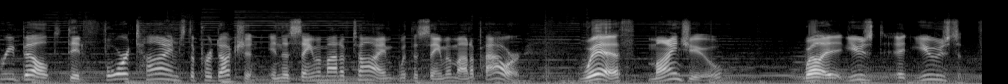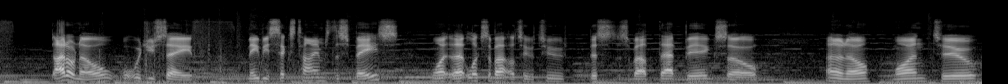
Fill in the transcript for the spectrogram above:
III belt did four times the production in the same amount of time with the same amount of power. With, mind you, well, it used it used I don't know, what would you say, maybe six times the space? What that looks about let's see, two this is about that big, so I don't know, one, two,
